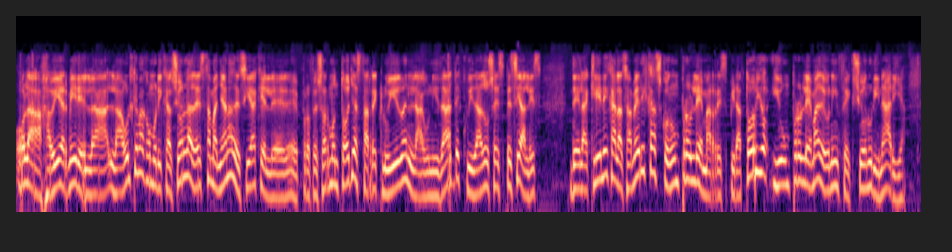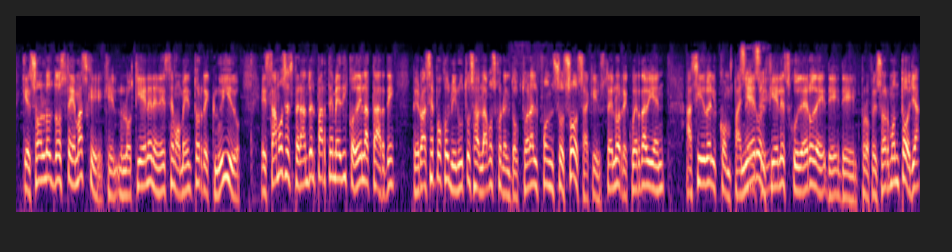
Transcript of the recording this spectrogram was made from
Hola Javier, mire, la, la, última comunicación, la de esta mañana, decía que el eh, profesor Montoya está recluido en la unidad de cuidados especiales de la Clínica Las Américas con un problema respiratorio y un problema de una infección urinaria, que son los dos temas que, que, lo tienen en este momento recluido. Estamos esperando el parte médico de la tarde, pero hace pocos minutos hablamos con el doctor Alfonso Sosa, que usted lo recuerda bien, ha sido el compañero, sí, sí. el fiel escudero del de, de, profesor Montoya,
